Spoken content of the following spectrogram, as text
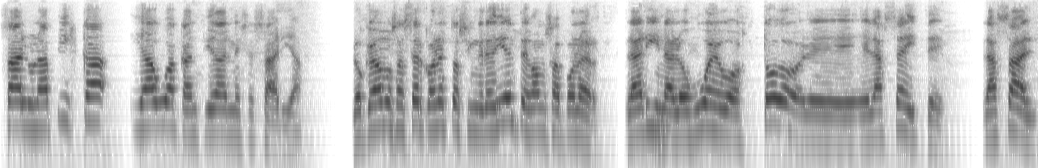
sal una pizca y agua cantidad necesaria. Lo que vamos a hacer con estos ingredientes, vamos a poner la harina, los huevos, todo eh, el aceite, la sal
